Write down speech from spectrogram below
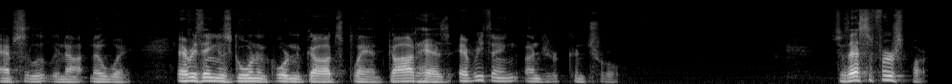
Absolutely not. No way. Everything is going according to God's plan. God has everything under control. So that's the first part.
